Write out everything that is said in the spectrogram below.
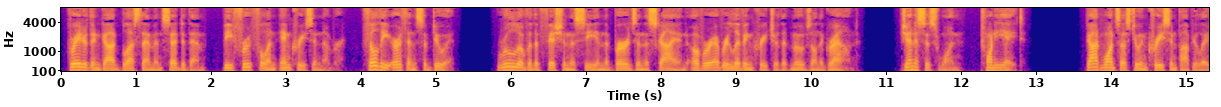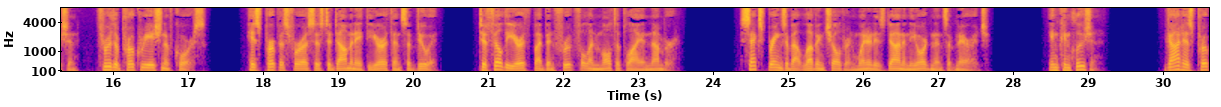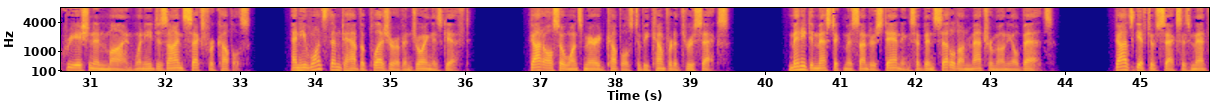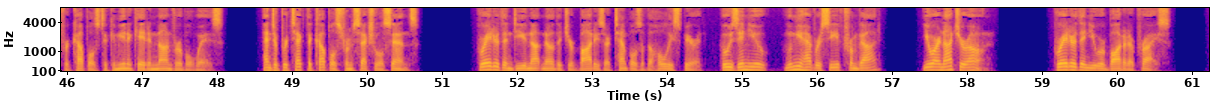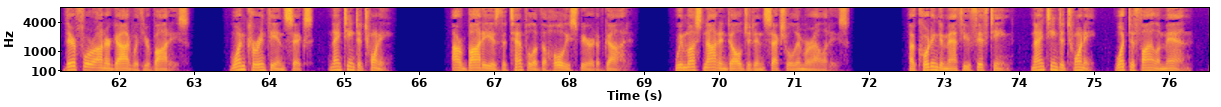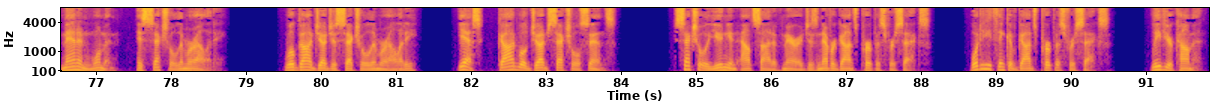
Greater than God blessed them and said to them, Be fruitful and increase in number, fill the earth and subdue it. Rule over the fish in the sea and the birds in the sky and over every living creature that moves on the ground. Genesis 1 28. God wants us to increase in population, through the procreation, of course. His purpose for us is to dominate the earth and subdue it. To fill the earth by being fruitful and multiply in number. Sex brings about loving children when it is done in the ordinance of marriage. In conclusion, God has procreation in mind when He designs sex for couples. And He wants them to have the pleasure of enjoying His gift. God also wants married couples to be comforted through sex. Many domestic misunderstandings have been settled on matrimonial beds. God's gift of sex is meant for couples to communicate in nonverbal ways and to protect the couples from sexual sins. Greater than do you not know that your bodies are temples of the Holy Spirit, who is in you, whom you have received from God? You are not your own. Greater than you were bought at a price. Therefore honor God with your bodies. 1 Corinthians 6, 19 20. Our body is the temple of the Holy Spirit of God. We must not indulge it in sexual immoralities. According to Matthew 15, 19 20, what defile a man, man and woman, is sexual immorality. Will God judge sexual immorality? Yes, God will judge sexual sins. Sexual union outside of marriage is never God's purpose for sex. What do you think of God's purpose for sex? Leave your comment.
